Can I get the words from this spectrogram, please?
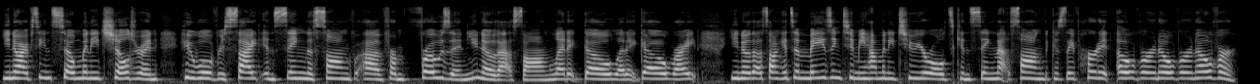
You know, I've seen so many children who will recite and sing the song uh, from Frozen. You know that song, Let It Go, Let It Go, right? You know that song. It's amazing to me how many two year olds can sing that song because they've heard it over and over and over.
